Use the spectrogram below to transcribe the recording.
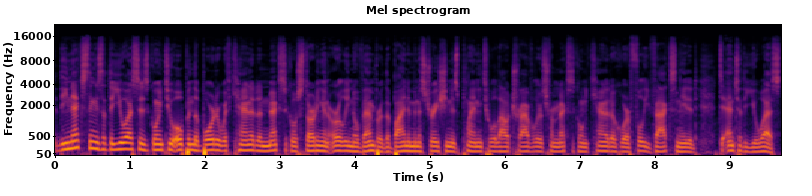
The next thing is that the U.S. is going to open the border with Canada and Mexico starting in early November. The Biden administration is planning to allow travelers from Mexico and Canada who are fully vaccinated to enter the U.S.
